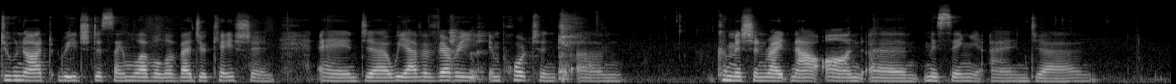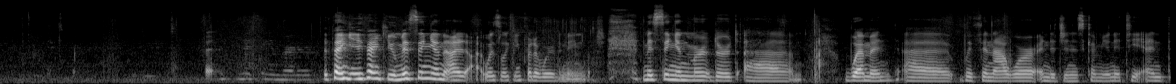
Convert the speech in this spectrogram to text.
do not reach the same level of education, and uh, we have a very important um, commission right now on uh, missing and uh, Thank you, thank you. Missing and I, I, was looking for the word in English. Missing and murdered uh, women uh, within our indigenous community, and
